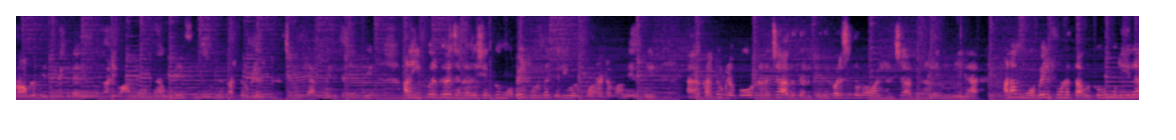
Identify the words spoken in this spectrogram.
ப்ராப்ளம் எதுவுமே கிடையாது. இதுக்கு முன்னாடி வாழ்ந்தவங்க ஊழியம் செஞ்சவங்க கர்த்தர்கள் இருக்கு நினைச்சவங்களுக்கு யாருக்குமே இது கிடையாது. ஆனா இப்ப இருக்கிற ஜெனரேஷனுக்கு மொபைல் ஃபோன் தான் பெரிய ஒரு போராட்டமாவே இருக்கு. கருத்துக்குள்ள போகணும்னு நினைச்சா அது தடுக்குது. பரிசுத்தமா வாழ நினைச்சா அதனாலே முடியல. ஆனா மொபைல் போனை தவிர்க்கவும் முடியல.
